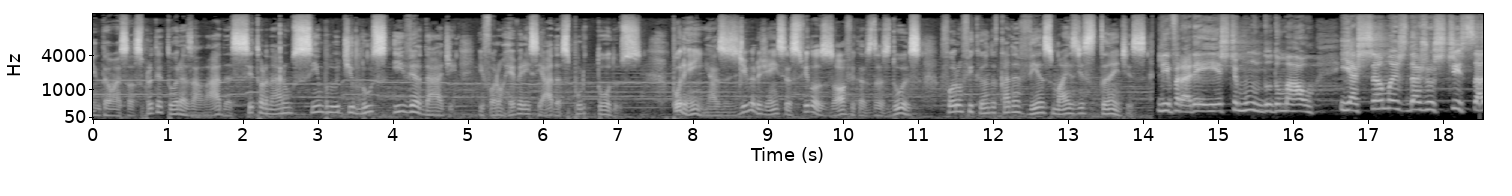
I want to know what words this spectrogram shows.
Então essas protetoras aladas se tornaram símbolo de luz e verdade e foram reverenciadas por todos. Porém, as divergências filosóficas das duas foram ficando cada vez mais distantes. Livrarei este mundo do mal e as chamas da justiça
